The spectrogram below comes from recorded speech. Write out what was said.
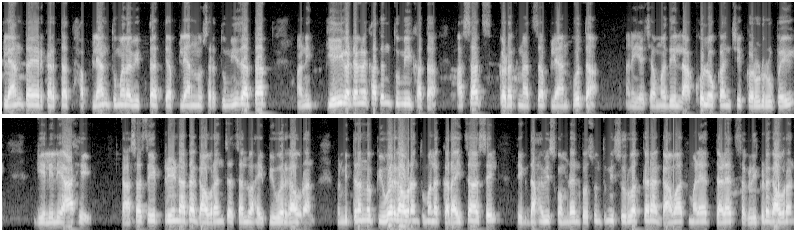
प्लॅन तयार करतात. हा प्लॅन तुम्हाला विकतात. त्या प्लॅननुसार तुम्ही जातात. आणि तेही गटांगळे खातात आणि तुम्ही खाता. असाच कडकनाथचा प्लॅन होता. आणि याच्यामध्ये लाखो लोकांचे करोड रुपये गेलेले आहे. असाच एक ट्रेंड आता गावरांचा चालू आहे प्युअर गावरान. पण मित्रांनो प्युअर गावरान तुम्हाला करायचा असेल तर एक दहा वीस कोंबड्यांपासून तुम्ही सुरुवात करा. गावात मळ्यात तळ्यात सगळीकडे गावरान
